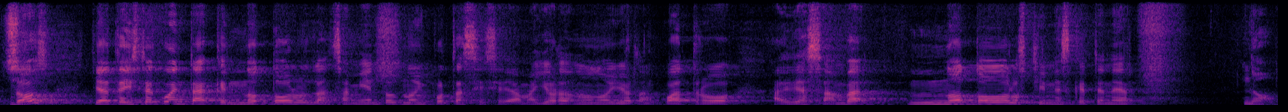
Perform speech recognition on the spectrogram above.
sí. Dos, ya te diste cuenta que no todos los lanzamientos, no importa si se llama Jordan 1, Jordan 4, Adidas Samba, no todos los tienes que tener No.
